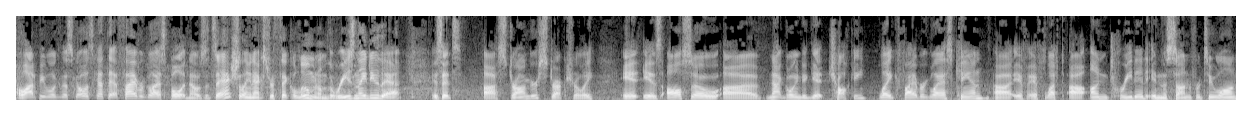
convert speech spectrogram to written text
A lot of people look at this go, oh, it's got that fiberglass bullet nose. It's actually an extra thick aluminum. The reason they do that is it's uh, stronger structurally. It is also uh, not going to get chalky like fiberglass can uh, if, if left uh, untreated in the sun for too long.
